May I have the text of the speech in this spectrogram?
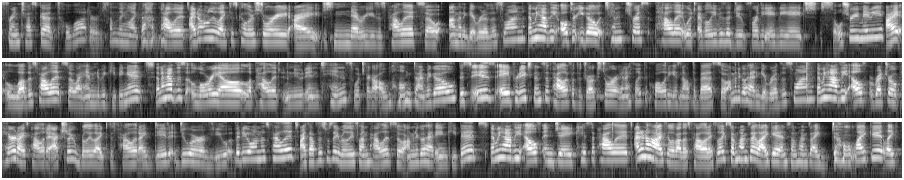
Francesca Tolot or something like that palette. I don't really like this color story. I just never use this palette, so I'm gonna get rid of this one. Then we have the Alter Ego Temptress palette, which I believe is a dupe for the ABH Sultry, maybe. I love this palette, so I am gonna be keeping it. Then I have this L'Oreal La Palette Nude Intense, which I got a long time ago. This is a pretty expensive palette for the drugstore, and I feel like the quality is not the best, so I'm gonna go ahead and get rid of this one. Then we have the e.l.f. Retro Paradise palette. I actually really liked this palette. I did do a review video on this palette. I thought this was a really fun palette, so I'm gonna go ahead and keep it. Then we have the e.l.f. and J Kissa palette. I don't know how I feel about this palette. I feel like sometimes I like it and sometimes I don't like it. Like,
